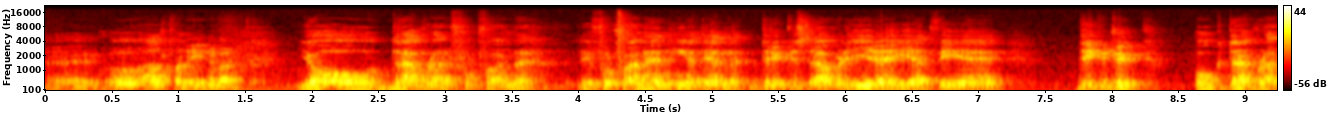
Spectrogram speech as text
eh, Och allt vad det innebär. Ja, och dravlar fortfarande. Det är fortfarande en hel del dryckesdravel i det i att vi eh, dricker dryck och dravlar.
